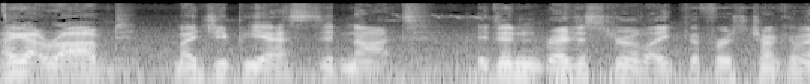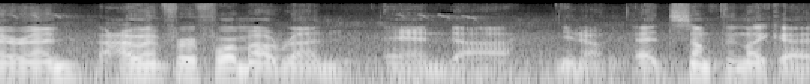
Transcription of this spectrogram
I got robbed. My GPS did not, it didn't register like the first chunk of my run. I went for a four mile run and, uh, you know, at something like a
